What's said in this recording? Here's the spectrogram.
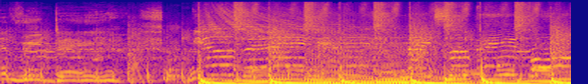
every day. Music makes the people.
